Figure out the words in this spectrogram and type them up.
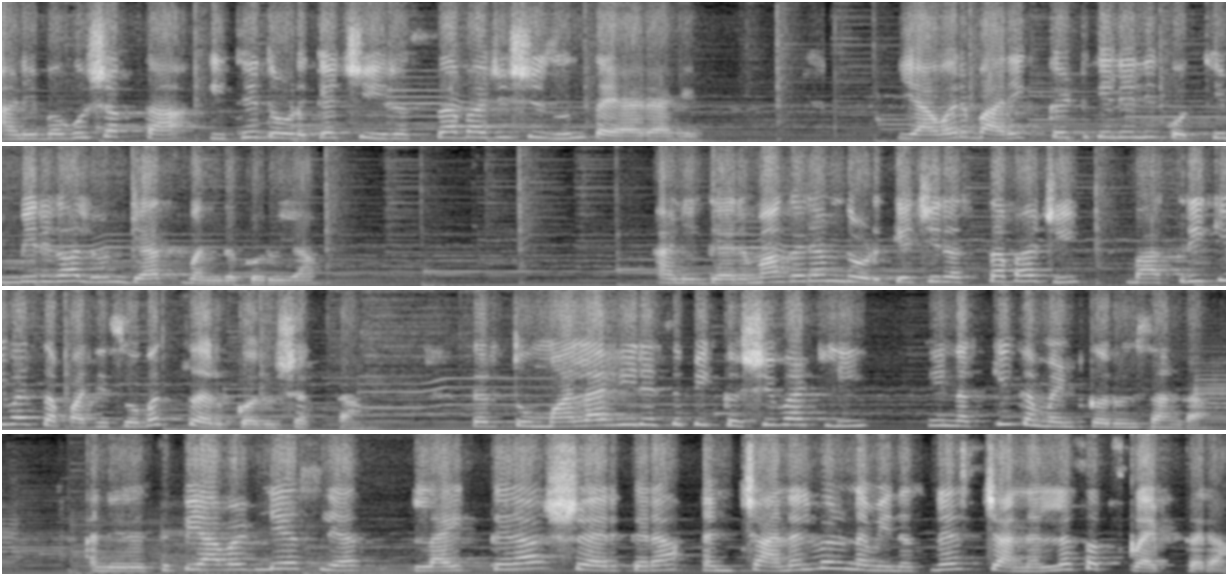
आणि बघू शकता इथे दोडक्याची रस्सा भाजी शिजून तयार आहे. यावर बारीक कट केलेली कोथिंबीर घालून गॅस बंद करूया. आणि गरमागरम दोडक्याची रस्ता भाजी भाकरी किंवा चपाती सोबत सर्व करू शकता. तर तुम्हाला ही रेसिपी कशी वाटली हे नक्की कमेंट करून सांगा. आणि रेसिपी आवडली असल्यास लाईक करा शेअर करा आणि चॅनलवर नवीन असल्यास चॅनलला सबस्क्राईब करा.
